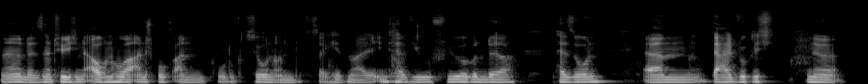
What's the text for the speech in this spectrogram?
ne, das ist natürlich auch ein hoher Anspruch an Produktion und, sag ich jetzt mal, interviewführender Person, ähm, da halt wirklich eine,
